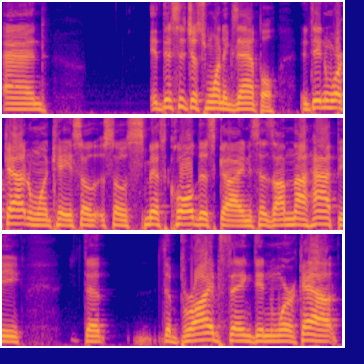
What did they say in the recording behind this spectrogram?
And it, this is just one example. It didn't work out in one case. So, so Smith called this guy and he says, I'm not happy. The, the bribe thing didn't work out.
